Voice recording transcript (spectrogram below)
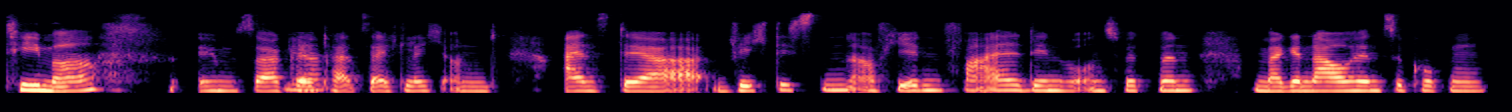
Thema im Circle ja. tatsächlich und eins der wichtigsten auf jeden Fall, den wir uns widmen, mal genau hinzugucken,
